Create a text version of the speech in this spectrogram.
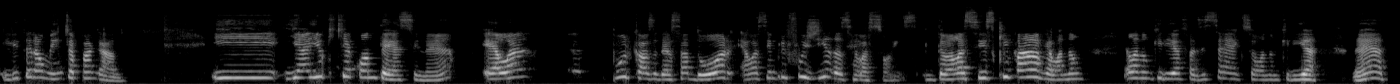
Literalmente apagado. E, e aí o que, que acontece, né? Ela, por causa dessa dor, ela sempre fugia das relações. Então ela se esquivava, ela não, ela não queria fazer sexo, ela não queria né,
